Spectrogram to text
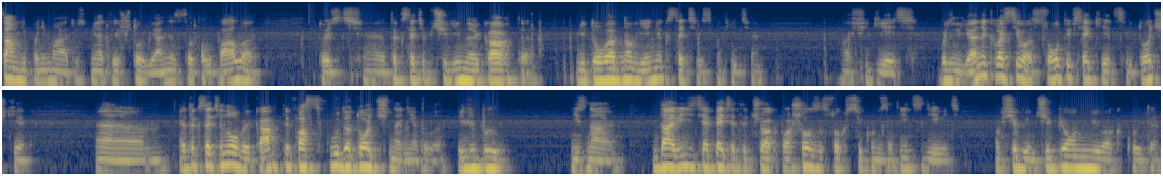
сам не понимаю, то есть меня это что, реально задолбало. То есть, это, кстати, пчелиная карта. Медовое обновление, кстати, смотрите. Офигеть. Блин, реально красиво. Соты всякие, цветочки. Эм, это, кстати, новые карты. Фастфуда точно не было. Или был. Не знаю. Да, видите, опять этот чувак прошел за 40 секунд, за 39. Вообще, блин, чемпион мира какой-то.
